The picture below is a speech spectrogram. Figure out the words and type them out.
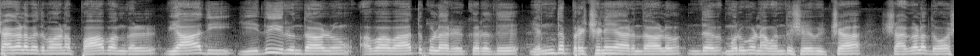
சகல விதமான பாவங்கள் வியாதி எது இருந்தாலும் அவ வாத்துக்குள்ளார இருக்கிறது. எந்த பிரச்சனையாக இருந்தாலும் இந்த முருகனை வந்து சேவிச்சா சகல தோஷம்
